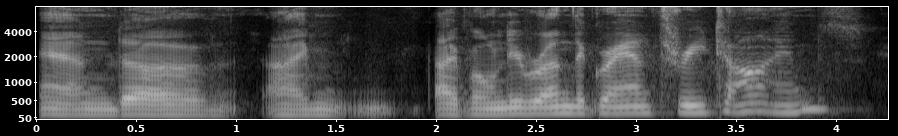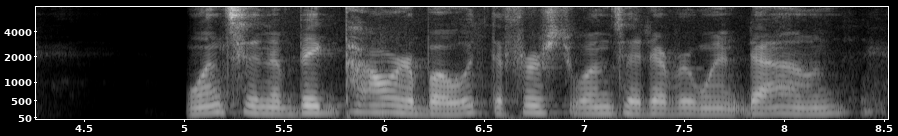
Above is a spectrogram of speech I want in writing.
And uh, I'm, I've only run the Grand three times. Once in a big power boat, the first ones that ever went down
